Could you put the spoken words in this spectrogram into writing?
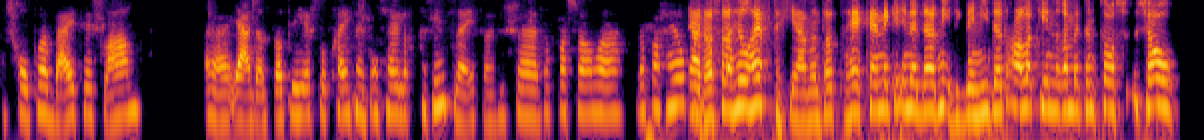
schoppen, bijten, slaan. Uh, ja, dat, dat beheerst op een gegeven moment ons hele gezinsleven. Dus uh, dat, was wel, uh, dat was heel Ja, dat is wel heel heftig, ja. Want dat herken ik inderdaad niet. Ik denk niet dat alle kinderen met een tos zo,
